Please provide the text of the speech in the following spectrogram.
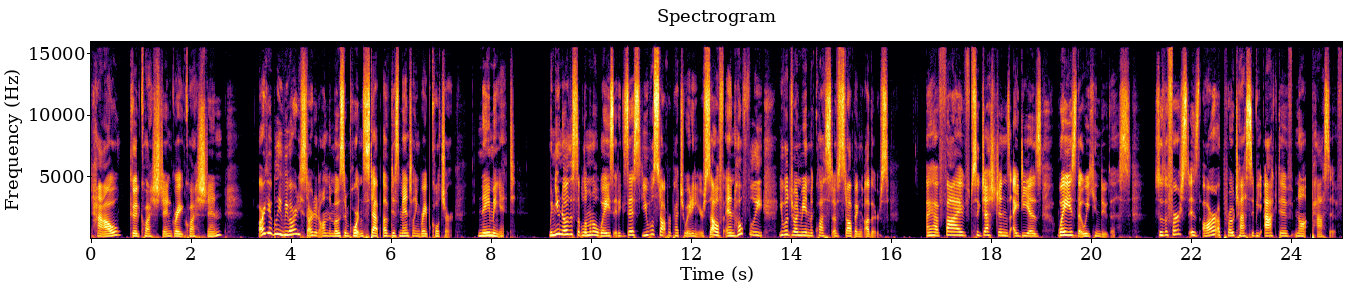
How? Good question, great question arguably, we've already started on the most important step of dismantling rape culture naming it. When you know the subliminal ways it exists, you will stop perpetuating it yourself, and hopefully, you will join me in the quest of stopping others. I have five suggestions, ideas, ways that we can do this. So, the first is our approach has to be active, not passive.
